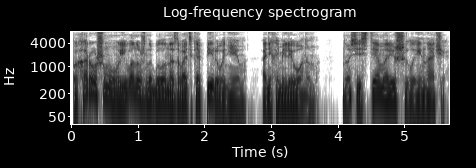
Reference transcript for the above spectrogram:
По-хорошему, его нужно было назвать копированием, а не хамелеоном, но система решила иначе.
